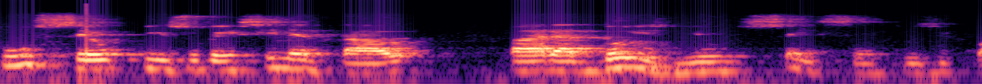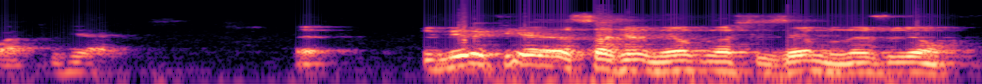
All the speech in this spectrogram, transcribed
o seu piso vencimental para R$ 2.604. É, primeiro é que essa reunião que nós fizemos, né, Julião,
